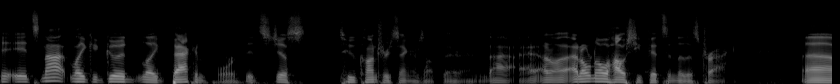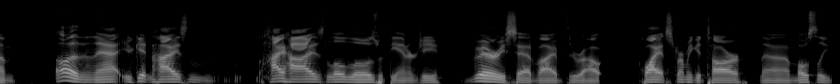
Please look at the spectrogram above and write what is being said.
i it's not like a good like back and forth. It's just two country singers up there, and I I don't I don't know how she fits into this track. Um, other than that, you're getting highs and high highs, low lows with the energy. Very sad vibe throughout. Quiet, stormy guitar, uh, mostly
